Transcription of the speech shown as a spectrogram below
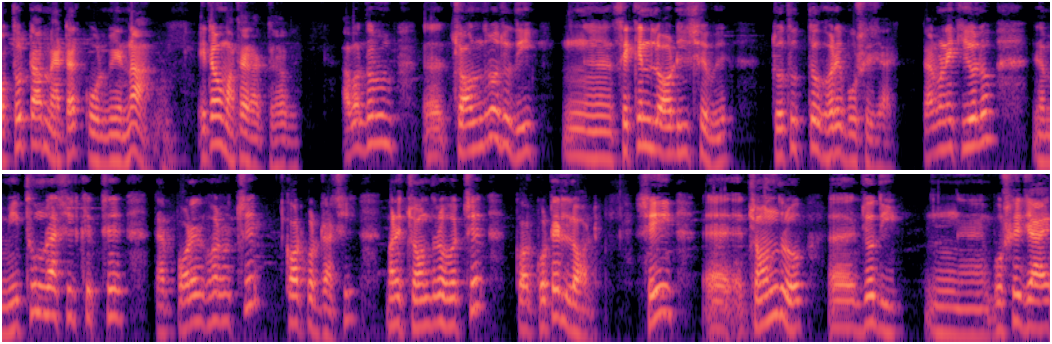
অতটা ম্যাটার করবে না। এটাও মাথায় রাখতে হবে। আবার ধরুন চন্দ্র যদি সেকেন্ড লর্ড হিসেবে চতুর্থ ঘরে বসে যায়, তার মানে কি হলো? মিথুন রাশির ক্ষেত্রে তার পরের ঘর হচ্ছে কর্কট রাশি মানে চন্দ্র হচ্ছে কর্কটের লর্ড সেই চন্দ্র যদি বসে যায়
